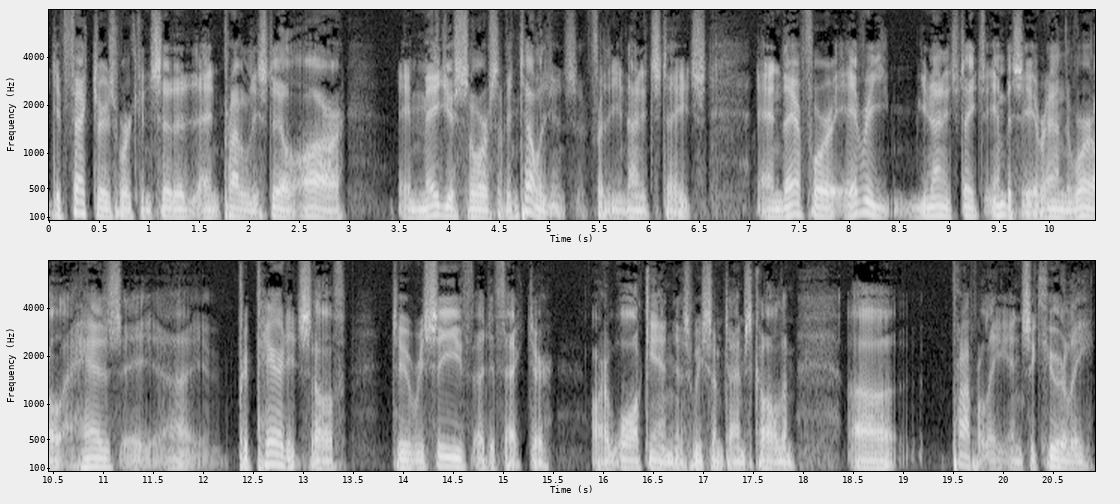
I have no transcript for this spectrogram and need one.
defectors were considered, and probably still are, a major source of intelligence for the United States. And therefore, every United States embassy around the world has uh, prepared itself to receive a defector or a walk in, as we sometimes call them, uh, properly and securely,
